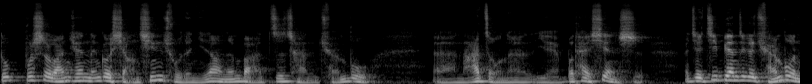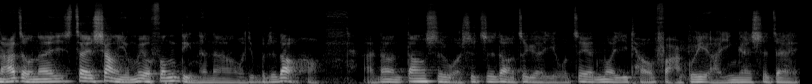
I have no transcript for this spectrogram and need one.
都不是完全能够想清楚的，你让人把资产全部呃拿走呢，也不太现实。而且，即便这个全部拿走呢，在上有没有封顶的呢？我就不知道哈。啊，当当时我是知道这个有这么一条法规啊，应该是在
